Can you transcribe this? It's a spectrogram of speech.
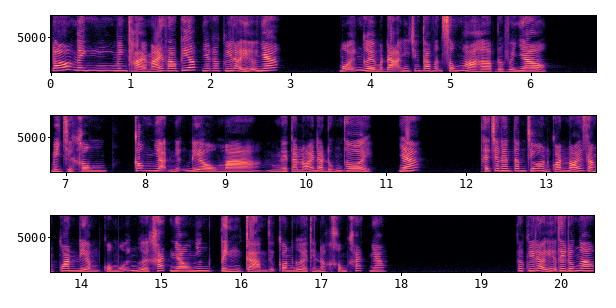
Đó mình mình thoải mái giao tiếp nhé các quý đạo hữu nhé. Mỗi người một đạo nhưng chúng ta vẫn sống hòa hợp được với nhau. Mình chỉ không công nhận những điều mà người ta nói là đúng thôi nhé thế cho nên tâm chiếu hoàn quán nói rằng quan điểm của mỗi người khác nhau nhưng tình cảm giữa con người thì nó không khác nhau. Các quý đạo hữu thấy đúng không?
